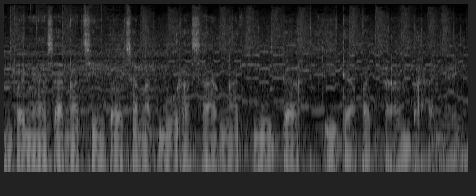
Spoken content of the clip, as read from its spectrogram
umpannya sangat simpel sangat murah sangat mudah didapat bahan-bahannya ya.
